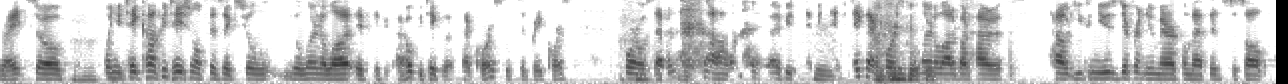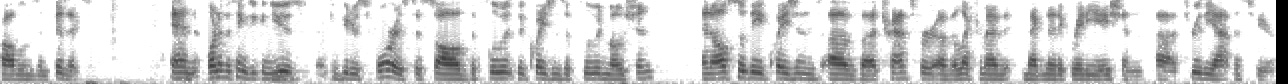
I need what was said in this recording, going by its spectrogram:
right? So mm-hmm. when you take computational physics, you'll you'll learn a lot. If, if I hope you take that course, it's a great course, 407. um, if, you, if, you, if, you, take that course, you'll learn a lot about how how you can use different numerical methods to solve problems in physics. And one of the things you can mm. use computers for is to solve the fluid, the equations of fluid motion, and also the equations of uh, transfer of electromagnetic radiation uh, through the atmosphere.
